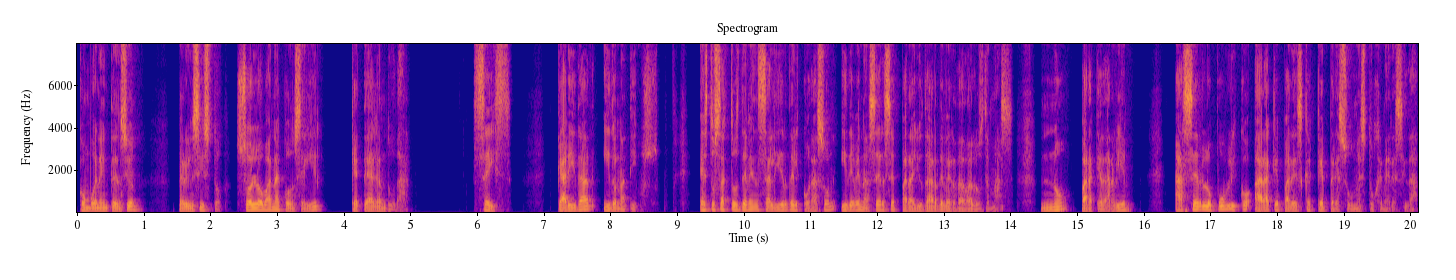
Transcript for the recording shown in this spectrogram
con buena intención, pero insisto, solo van a conseguir que te hagan dudar. 6. Caridad y donativos. Estos actos deben salir del corazón y deben hacerse para ayudar de verdad a los demás, no para quedar bien. Hacerlo público hará que parezca que presumes tu generosidad.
